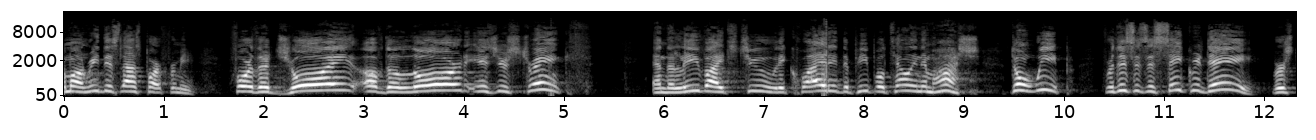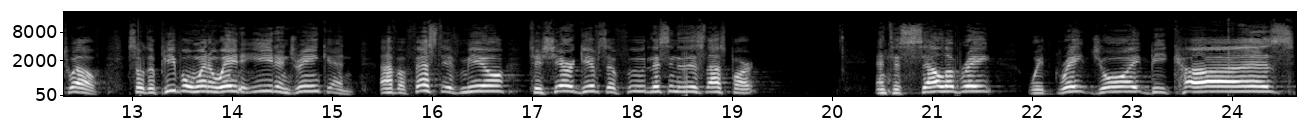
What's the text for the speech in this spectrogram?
Come on, read this last part for me. For the joy of the Lord is your strength. And the Levites too, they quieted the people, telling them, Hush, don't weep, for this is a sacred day. Verse 12. So the people went away to eat and drink and have a festive meal, to share gifts of food. Listen to this last part. And to celebrate with great joy because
